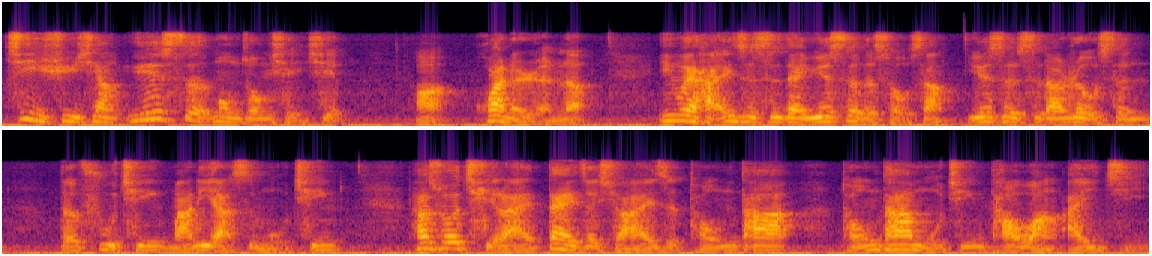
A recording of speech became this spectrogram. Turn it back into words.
继续向约瑟梦中显现，啊，换了人了，因为孩子是在约瑟的手上，约瑟是他肉身的父亲，玛利亚是母亲。他说：“起来，带着小孩子同他同他母亲逃往埃及。”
